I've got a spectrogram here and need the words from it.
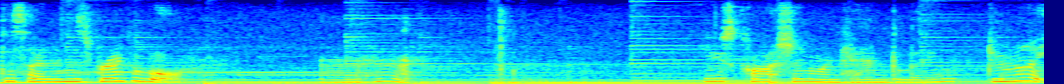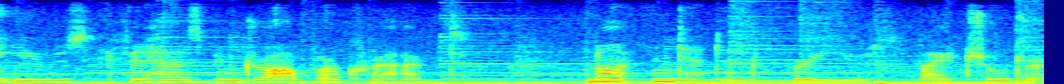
This item is breakable. Mm-hmm. Use caution when handling. Do not use if it has been dropped or cracked. Not intended for use by children.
